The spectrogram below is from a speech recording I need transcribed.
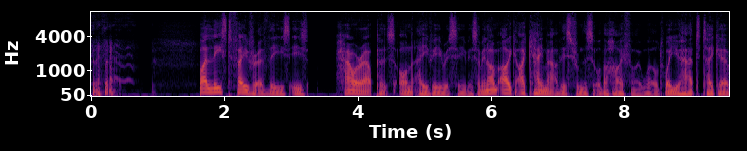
My least favourite of these is power outputs on AV receivers. I mean, I'm, I, I came out of this from the sort of the hi-fi world where you had to take a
